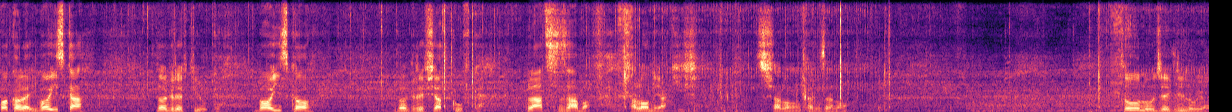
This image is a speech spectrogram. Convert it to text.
Po kolei. Boiska do gry w piłkę. Boisko do gry w siatkówkę. Plac zabaw. Szalony jakiś. Z szaloną karuzelą. Tu ludzie grillują.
